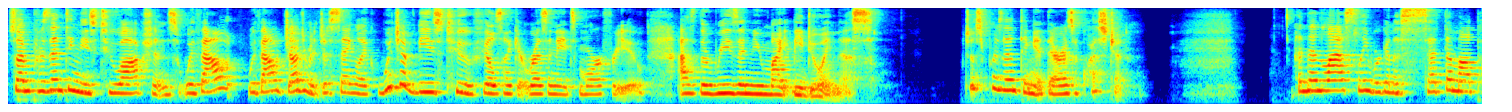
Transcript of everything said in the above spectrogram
So i'm presenting these two options without without judgment just saying like which of these two feels like it resonates more for you as the reason you might be doing this? Just presenting it there as a question. And then lastly we're going to set them up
